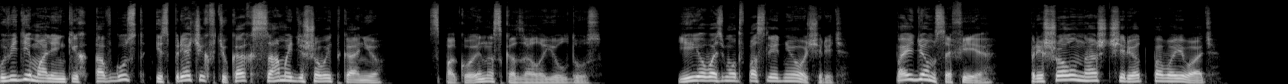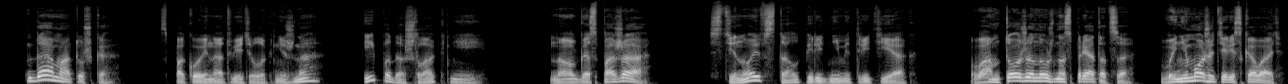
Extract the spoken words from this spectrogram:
уведи маленьких Август и спрячь их в тюках с самой дешевой тканью», — спокойно сказала Юлдус. «Ее возьмут в последнюю очередь. Пойдем, София. Пришел наш черед повоевать». «Да, матушка», — спокойно ответила княжна и подошла к ней. «Но, госпожа!» Стеной встал перед ними Третьяк. «Вам тоже нужно спрятаться. Вы не можете рисковать».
